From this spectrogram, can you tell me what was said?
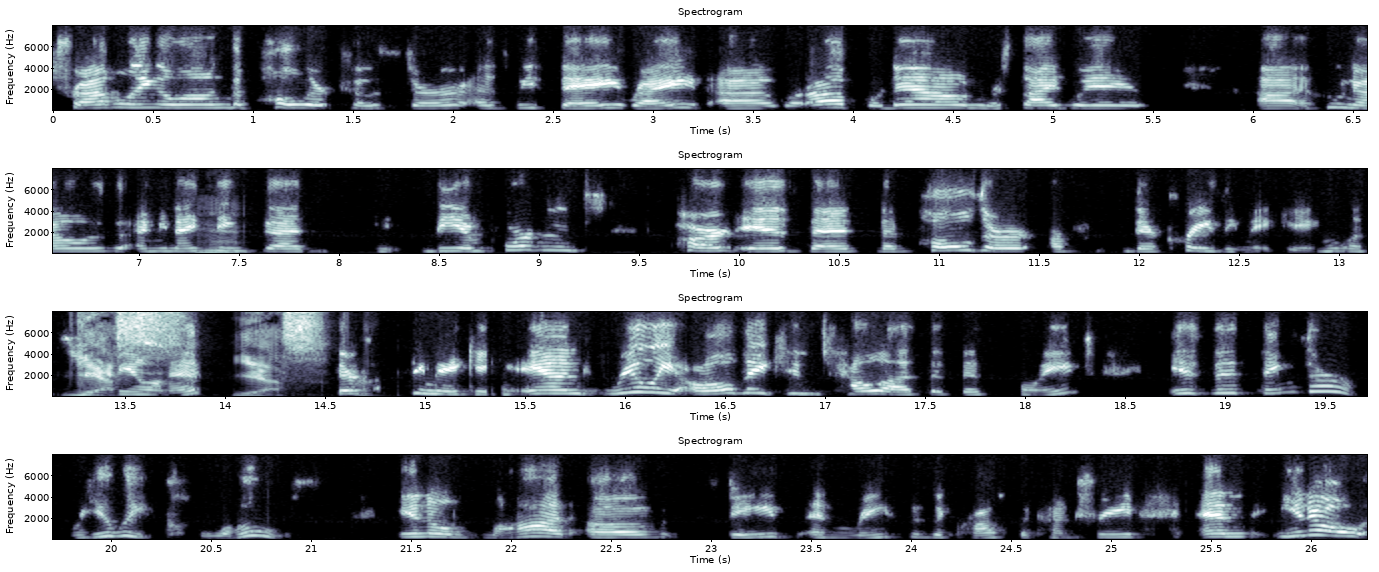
traveling along the polar coaster, as we say, right? Uh, we're up, we're down, we're sideways. Uh, who knows? I mean, I mm. think that the important part is that that polls are, are they're crazy making. Let's yes. be honest. Yes. They're crazy making. And really all they can tell us at this point is that things are really close in a lot of states and races across the country. And you know,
